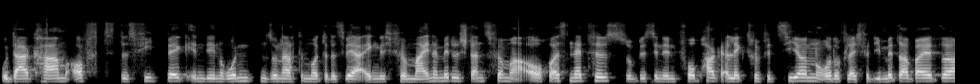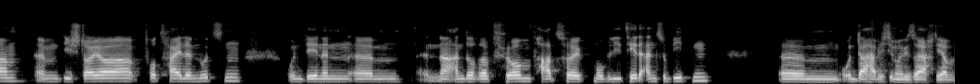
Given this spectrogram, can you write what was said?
Und da kam oft das Feedback in den Runden so nach dem Motto, das wäre eigentlich für meine Mittelstandsfirma auch was Nettes, so ein bisschen den Fuhrpark elektrifizieren oder vielleicht für die Mitarbeiter ähm, die Steuervorteile nutzen und denen ähm, eine andere Firmenfahrzeugmobilität anzubieten. Ähm, und da habe ich immer gesagt, ja,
